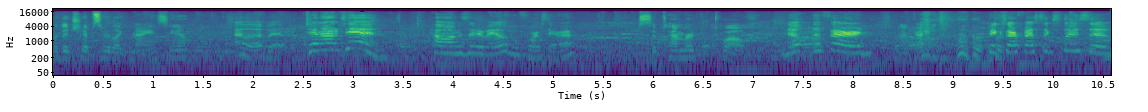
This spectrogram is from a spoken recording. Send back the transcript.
But the chips are like nice, you know. I love it. 10 out of 10. How long is it available for, Sarah? September 12th. Nope, the third. Okay. Pixar Fest exclusive.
